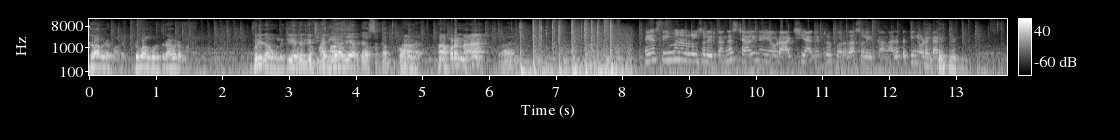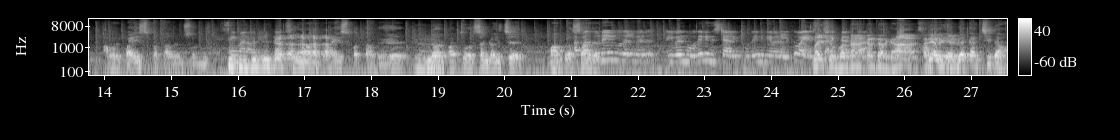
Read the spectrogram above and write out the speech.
திராவிட மாடல் துபாகூர் திராவிட மாடல். புரியுதா உங்களுக்கு? எதிர்கட்சிக்கு மா- மரியாதையா பேச கத்துக்கோங்க. அப்புறம் என்ன? ஐயா சீமான் அவர்கள் சொல்லியிருக்காங்க ஸ்டாலின் ஐயாவோட ஆட்சியை அகற்ற போறதா சொல்லியிருக்காங்க. அதை பத்தி உங்களோட கருத்து? அவருக்கு வயசு பத்தாதுன்னு சொல்லு. சீமானுக்கு வயசு பத்தாது. இன்னொரு பத்து வருஷம் கழிச்சு மாப்பிள்ள சாரு. துணை முதல்வர் இவர் உதயநிதி ஸ்டாலின் உதயநிதி அவர்களுக்கு வயசு? கரெக்டா இருக்கா? சரியான எங்க கேள்வி. கட்சிடா?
